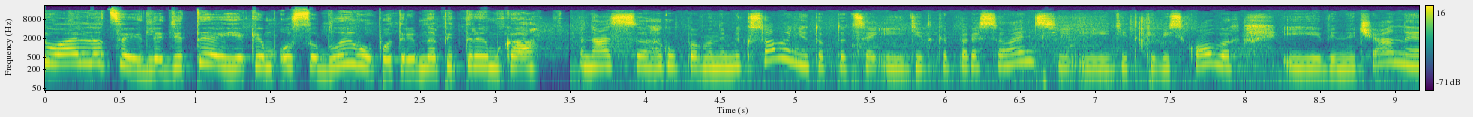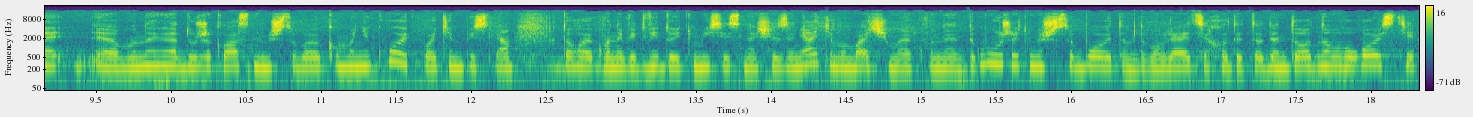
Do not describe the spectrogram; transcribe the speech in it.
Актуально це і для дітей, яким особливо потрібна підтримка. У нас групи вони міксовані, тобто це і дітки-переселенці, і дітки військових, і вінничани. Е, Вони дуже класно між собою комунікують. Потім, після того як вони відвідують місяць наші заняття, ми бачимо, як вони дружать між собою, там домовляються ходити один до одного в гості.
